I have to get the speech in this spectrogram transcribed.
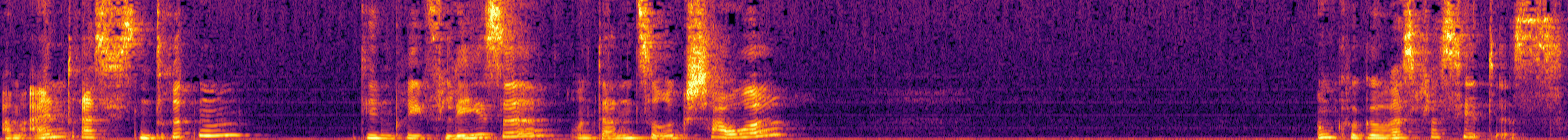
am 31.03. den Brief lese und dann zurückschaue und gucke, was passiert ist.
